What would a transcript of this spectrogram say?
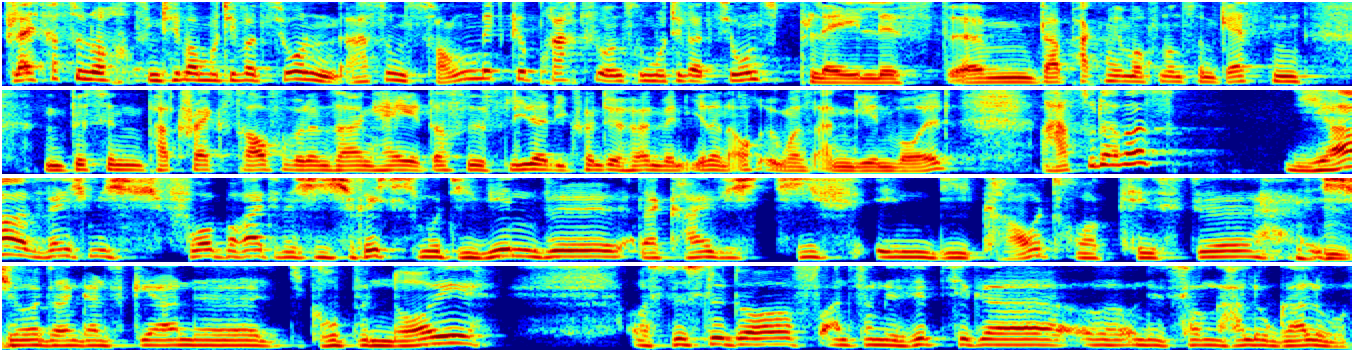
Vielleicht hast du noch zum Thema Motivation, hast du einen Song mitgebracht für unsere Motivationsplaylist? Ähm, ähm, da packen wir immer von unseren Gästen ein bisschen ein paar Tracks drauf, wo wir dann sagen, hey, das ist Lieder, die könnt ihr hören, wenn ihr dann auch irgendwas angehen wollt. Hast du da was? Ja, also wenn ich mich vorbereite, wenn ich mich richtig motivieren will, da greife ich tief in die Krautrock-Kiste. Ich höre dann ganz gerne die Gruppe Neu aus Düsseldorf, Anfang der 70er äh, und den Song Hallo Gallo.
